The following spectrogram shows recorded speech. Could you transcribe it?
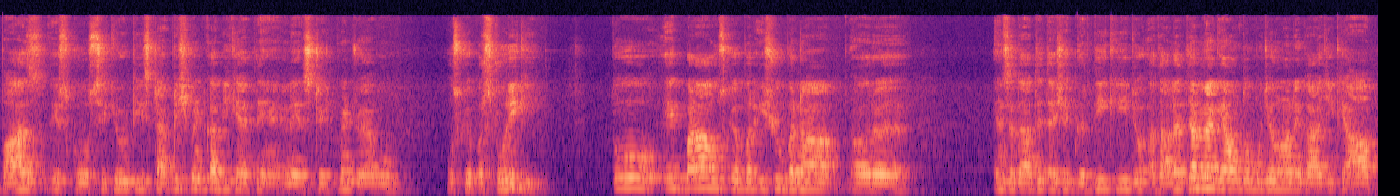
बाज़ इसको सिक्योरिटी इस्टेब्लिशमेंट का भी कहते हैं यानी स्टेटमेंट जो है वो उसके ऊपर स्टोरी की। तो एक बड़ा उसके ऊपर इशू बना और इंसदाद दहशत गर्दी की जो अदालत, जब मैं गया हूँ तो मुझे उन्होंने कहा जी कि आप,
